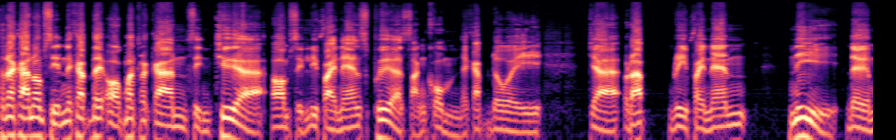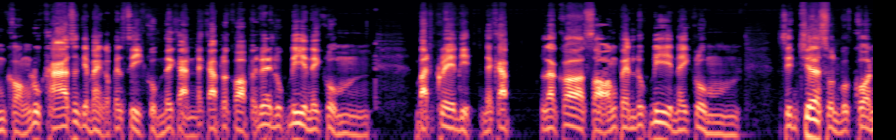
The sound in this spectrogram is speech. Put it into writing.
ธนาคารออมสินนะครับได้ออกมาตรการสินเชื่อออมสินรีไฟแนนซ์เพื่อสังคมนะครับโดยจะรับรีไฟแนนซ์ หนี้เดิมของลูกค้าซึ่งจะแบ่งออกเป็น 4 กลุ่มด้วยกันนะครับประกอบไปด้วยลูกหนี้ในกลุ่มบัตรเครดิตนะครับแล้วก็ 2 เป็นลูกหนี้ในกลุ่มสินเชื่อส่วนบุคคล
